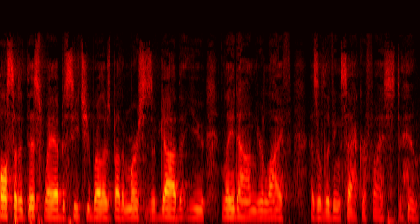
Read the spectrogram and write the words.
Paul said it this way I beseech you, brothers, by the mercies of God, that you lay down your life as a living sacrifice to Him.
